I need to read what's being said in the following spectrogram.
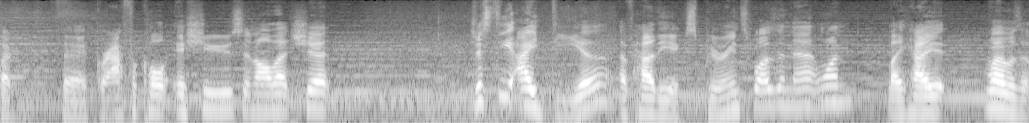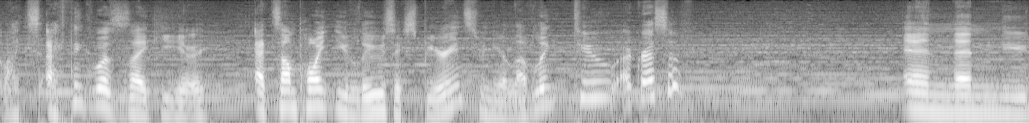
the, the graphical issues and all that shit, just the idea of how the experience was in that one, like how you, what was it like? I think it was like you at some point you lose experience when you're leveling too aggressive, and then you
